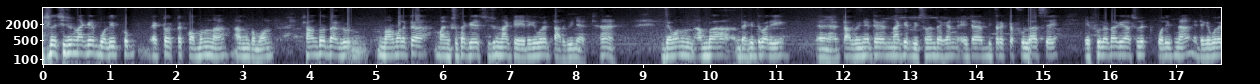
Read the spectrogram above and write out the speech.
আসলে শিশুর নাকের পলিপ খুব একটা একটা কমন না আনকমন সাধারণত নর্মাল একটা মাংস থাকে শিশুর নাকে, এটাকে বলে টার্বিনেট হ্যাঁ? যেমন আমরা দেখাতে পারি টার্মিনেটের নাকের পিছনে দেখেন, এটা ভিতরে একটা ফুলা আছে। এই ফুলাটাকে আসলে পলিপ না, এটাকে বলে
